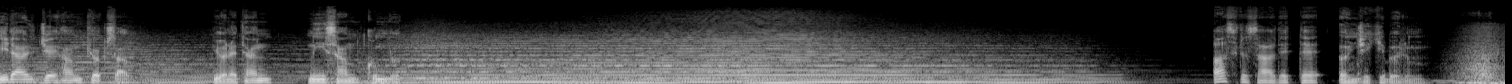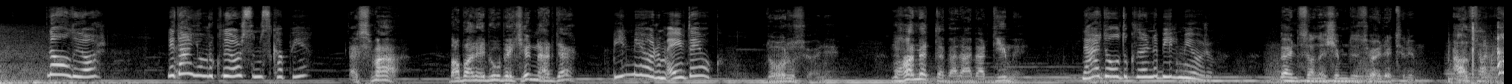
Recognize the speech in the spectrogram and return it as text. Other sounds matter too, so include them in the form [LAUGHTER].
Hilal Ceyhan Köksal Yöneten Nisan Kumru Asr-ı Saadet'te önceki bölüm Ne oluyor? Neden yumrukluyorsunuz kapıyı? Esma, baban Ebu Bekir nerede? Bilmiyorum evde yok. Doğru söyle. Muhammed'le beraber değil mi? Nerede olduklarını bilmiyorum. Ben sana şimdi söyletirim. Al sana.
